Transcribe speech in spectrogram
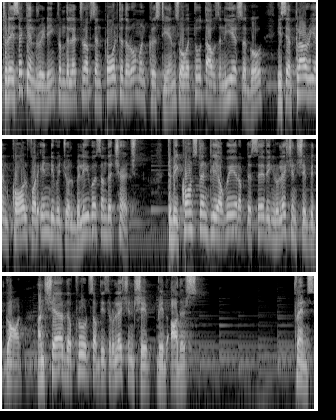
today's second reading from the letter of St. Paul to the Roman Christians over 2000 years ago is a clarion call for individual believers and the church to be constantly aware of the saving relationship with God and share the fruits of this relationship with others. Friends,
